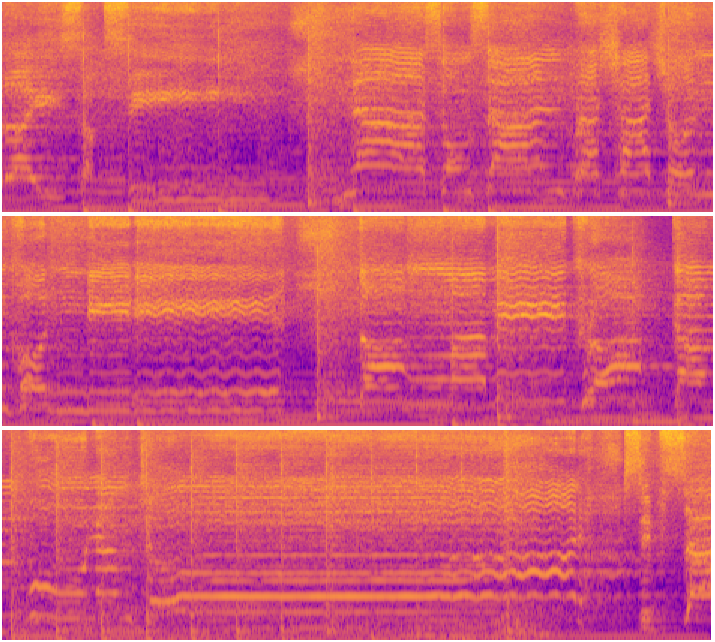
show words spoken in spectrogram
ไรศักดิ์ศรีน่าสงสารประชาชนคน ร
